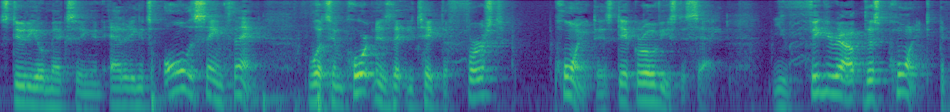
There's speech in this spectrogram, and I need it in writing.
studio mixing and editing, it's all the same thing. What's important is that you take the first point, as Dick Grove used to say. You figure out this point, and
